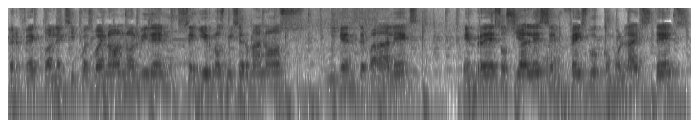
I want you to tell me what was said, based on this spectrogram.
Perfecto, Alex. Y pues bueno, no olviden seguirnos, mis hermanos, mi gente para Alex, en redes sociales, en Facebook como Live Steps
